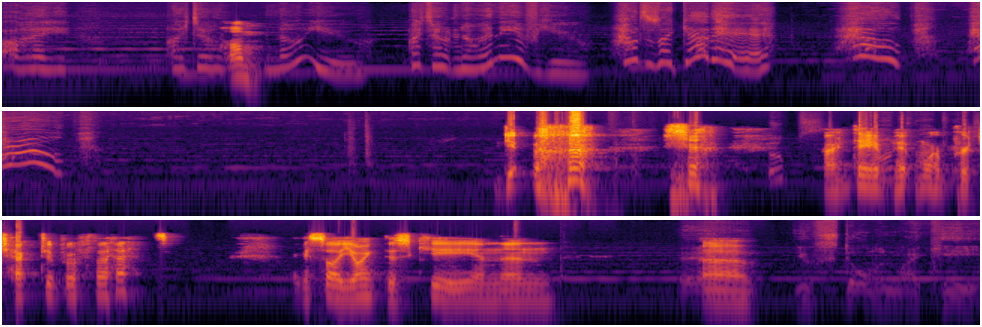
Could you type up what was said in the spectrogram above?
I. I don't Um. know you. I don't know any of you. How did I get here? Help! Help! Yeah. Oops. Aren't they a bit more protective of that? I guess I'll yoink this key and then. Uh, you've stolen my key.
